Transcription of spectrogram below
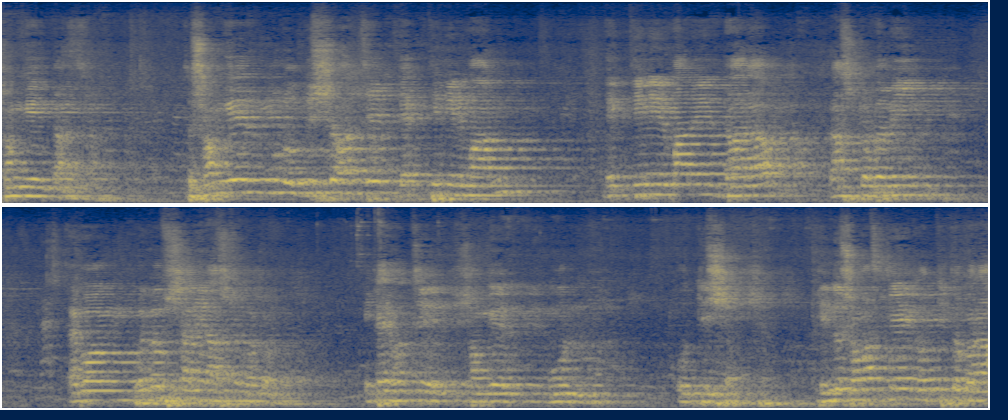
সংঘের কাজ। তো সংঘের মূল উদ্দেশ্য হচ্ছে ব্যক্তি নির্মাণ। ব্যক্তি নির্মাণের দ্বারা রাষ্ট্রপ্রেমী এবং বৈভবশালী রাষ্ট্র এটাই হচ্ছে সংঘের মূল উদ্দেশ্য। হিন্দু সমাজকে একত্রিত করা,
